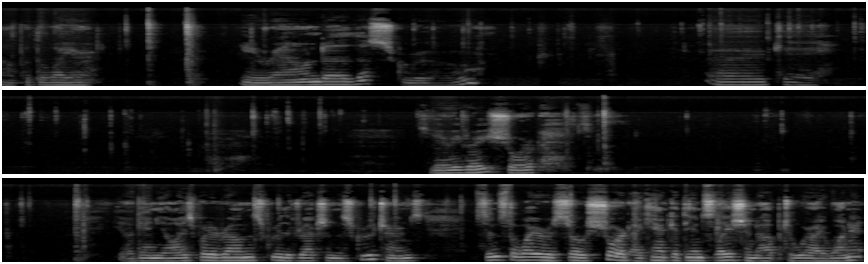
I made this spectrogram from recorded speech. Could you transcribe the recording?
I'll put the wire around uh, the screw. Okay. It's very, very short. Again, you always put it around the screw the direction the screw turns. Since the wire is so short, I can't get the insulation up to where I want it.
